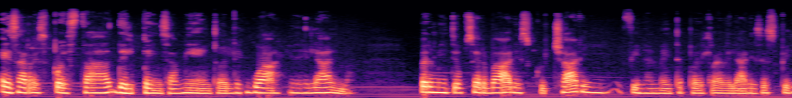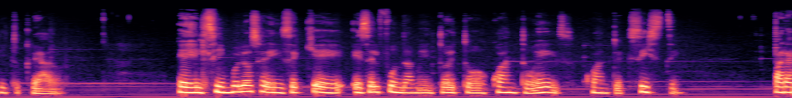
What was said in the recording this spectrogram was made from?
esa respuesta del pensamiento, del lenguaje, del alma. Permite observar, escuchar y finalmente puedes revelar ese espíritu creador. El símbolo se dice que es el fundamento de todo cuanto es, cuanto existe. Para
